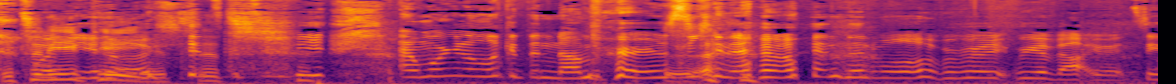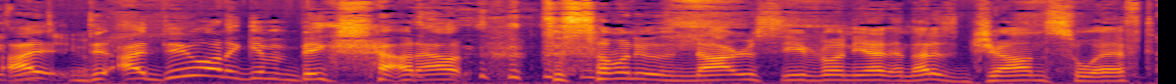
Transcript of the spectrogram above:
It's an EP. It's- an EP. and we're gonna look at the numbers, you know, and then we'll re- reevaluate season I two. do, I do want to give a big shout out to someone who has not received one yet, and that is John Swift.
